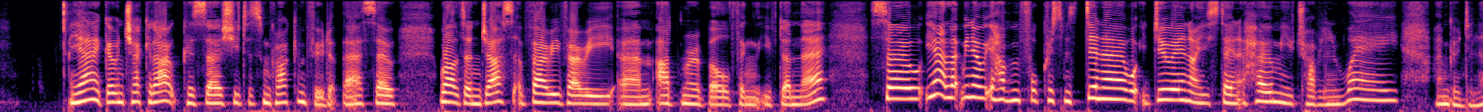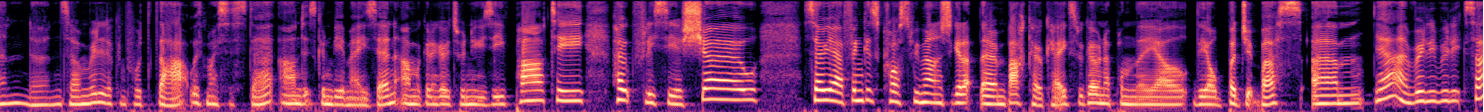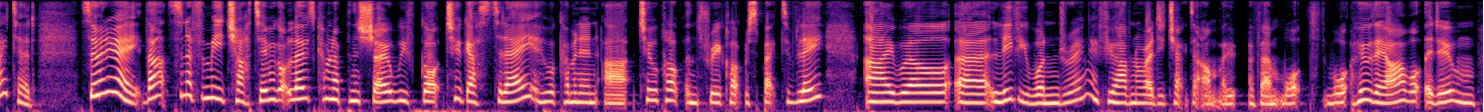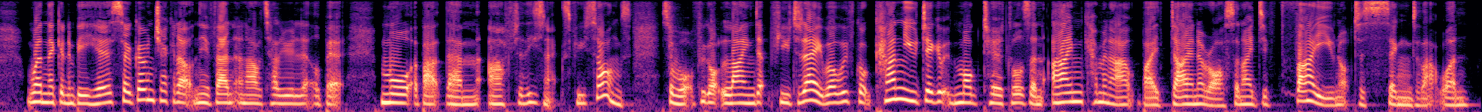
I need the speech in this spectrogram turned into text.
yeah, go and check it out because uh, she did some cracking food up there. So well done, Jess. A very, very um, admirable thing that you've done there. So yeah, let me know what you're having for Christmas dinner, what you're doing. Are you staying at home? Are you travelling away? I'm going to London. So I'm really looking forward to that with my sister and it's going to be amazing. And we're going to go to a New Year's Eve party, hopefully see a show. So yeah, fingers crossed we manage to get up there and back okay because we're going up on the, uh, the old budget bus. Um, yeah, I'm really, really excited. So anyway, that's enough for me chatting. We've got loads coming up in the show. We've got two guests today who are coming in at two o'clock and three o'clock respectively. I will uh, leave you wondering if you haven't already checked out my event, what, what, who they are, what they do, and when they're going to be here. So go and check it out on the event, and I'll tell you a little bit more about them after these next few songs. So what have we got lined up for you today? Well, we've got "Can You Dig It with Mock Turtles" and "I'm Coming Out" by Diana Ross, and I defy you not to sing to that one.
